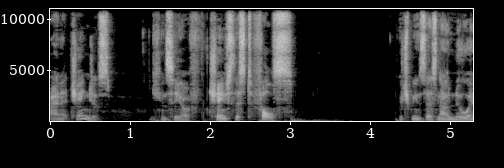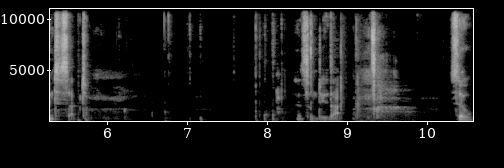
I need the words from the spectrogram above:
And it changes. You can see I've changed this to false, which means there's now no intercept. Let's undo that. So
